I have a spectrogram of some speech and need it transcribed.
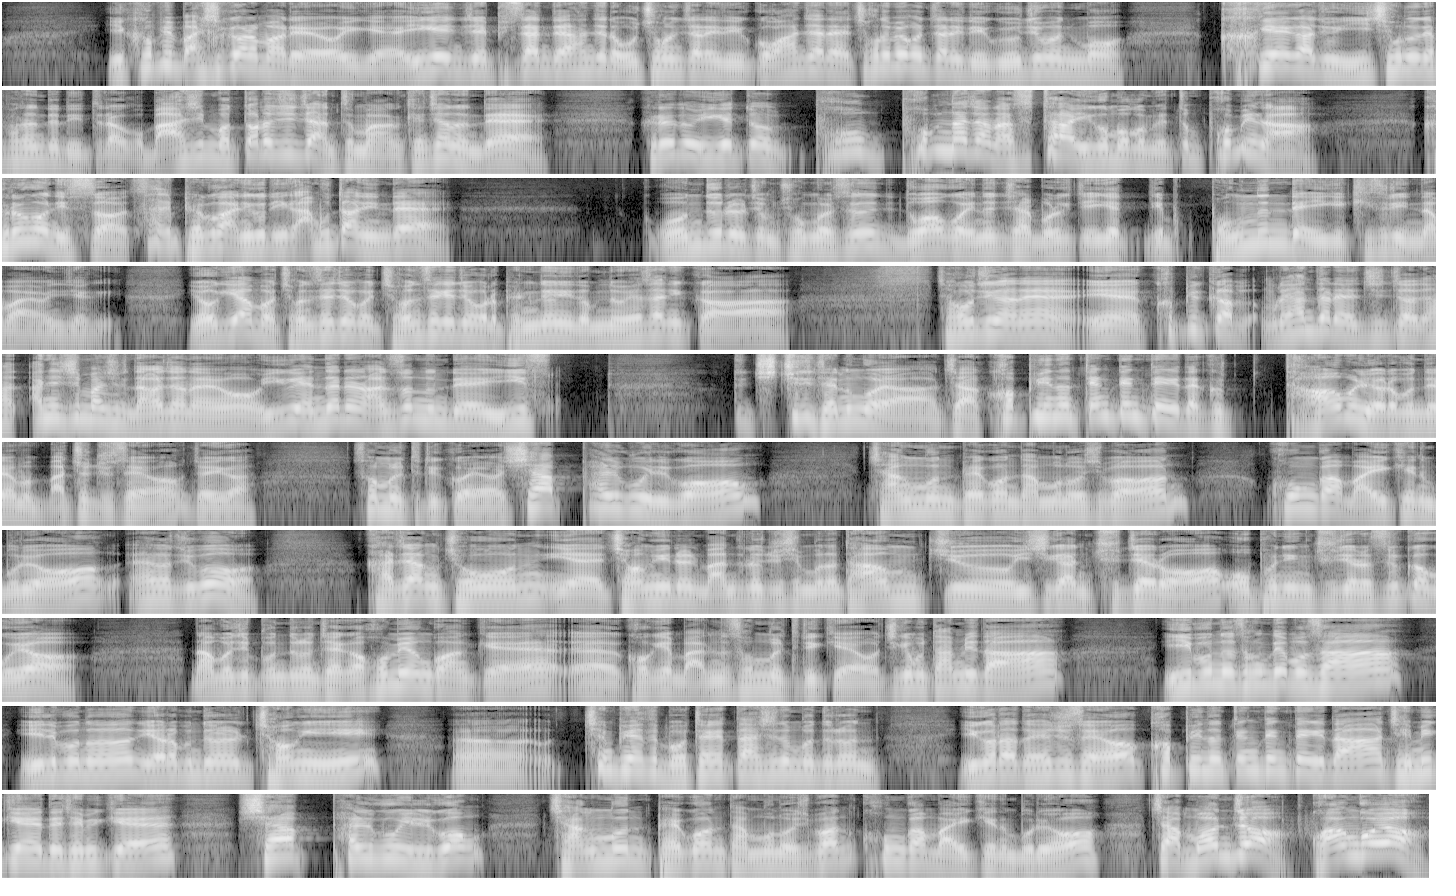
이 커피 마실 거란 말이에요. 이게 이게 이제 비싼데 한 잔에 5천 원짜리도 있고 한 잔에 1,500원짜리도 있고 요즘은 뭐 크게 해가지고 2천 원에 파는 데도 있더라고. 맛이 뭐 떨어지지 않더만 괜찮은데 그래도 이게 또 폼, 폼 나잖아. 스타 이거 먹으면 좀 폼이 나. 그런 건 있어. 사실 별거 아니거든. 이거 아무것도 아닌데 원두를 좀 좋은 걸 쓰는지 노하우가 있는지 잘 모르겠지 이게, 이게 볶는데 이게 기술이 있나 봐요. 이제 여기야 뭐 전세적으로 전 세계적으로 100년이 넘는 회사니까 좌우지간에 예 커피값 우리 한 달에 진짜 한, 한 20만씩 나가잖아요. 이거 옛날에는 안 썼는데 이 지출이 되는 거야. 자 커피는 땡땡땡이다. 그 다음을 여러분들이 한번 맞춰주세요. 저희가 선물 드릴 거예요. 샵 8910 장문 100원 단문 50원 콩과 마이K는 무료 해가지고 가장 좋은 예 정의를 만들어 주신 분은 다음 주 이 시간 주제로 오프닝 주제로 쓸 거고요. 나머지 분들은 제가 호명과 함께 예, 거기에 맞는 선물 드릴게요. 지금부터 합니다. 2부는 성대모사, 1부는 여러분들 정의 어, 창피해서 못하겠다 하시는 분들은 이거라도 해주세요. 커피는 땡땡땡이다. 재밌게 해야 돼, 재밌게. 샵 8910 장문 100원, 단문 50원, 콩과 마이K는 무료. 자, 먼저 광고요.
